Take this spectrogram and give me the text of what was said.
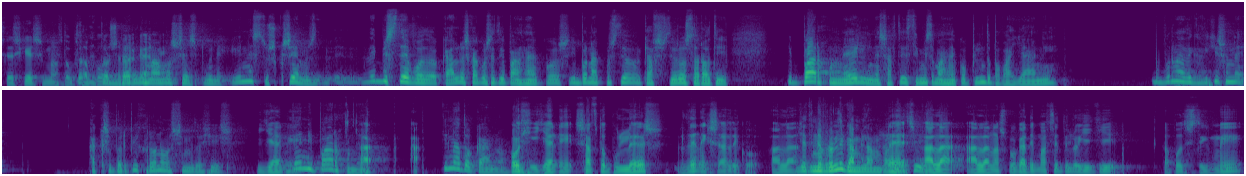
σε σχέση με αυτό που θα Το, το μπορούσε να μπέρδεμα κάνει. όμως ξέρεις που είναι. Είναι στους ξένους. Δεν πιστεύω καλό ή κακό ότι ο Παναθυνακό, ή μπορεί να ακουστεί και αυστηρός τώρα, ότι υπάρχουν Έλληνες αυτή τη στιγμή στο Παναθυνακό πλην του Παπαγιάννη που μπορούν να διεκδικήσουν αξιοπρεπή χρόνο συμμετοχής. Γιάννη, Δεν υπάρχουν. α, α, Τι να το κάνω; όχι, Γιάννη, σε αυτό που λες δεν έχεις άδικο. Αλλά, Για την Ευρωλίγα μιλάμε τώρα, ναι, έτσι. αλλά, αλλά να σου πω κάτι, με αυτή τη λογική, από τη στιγμή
